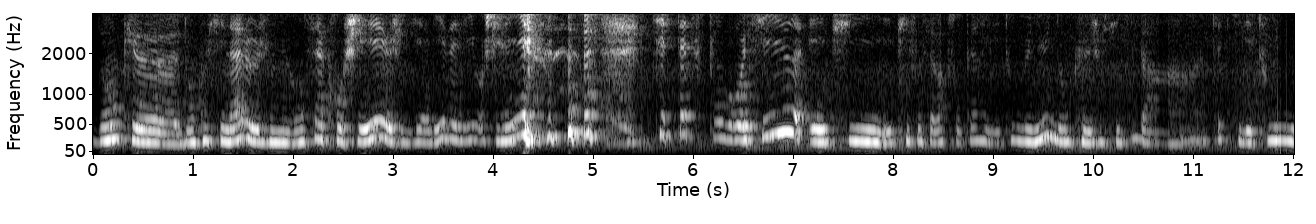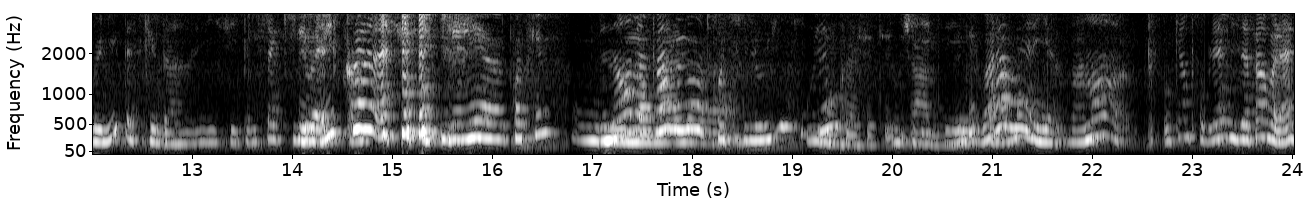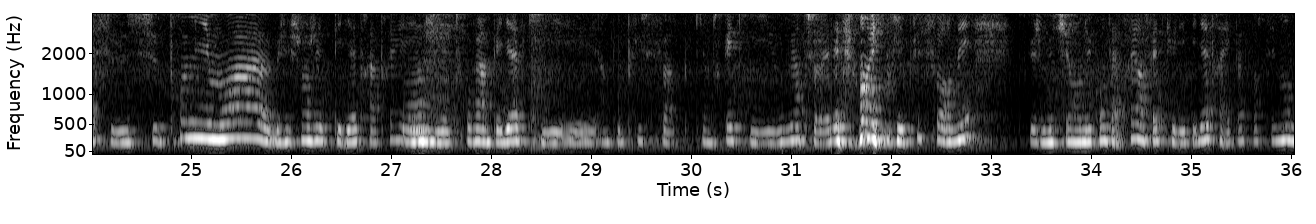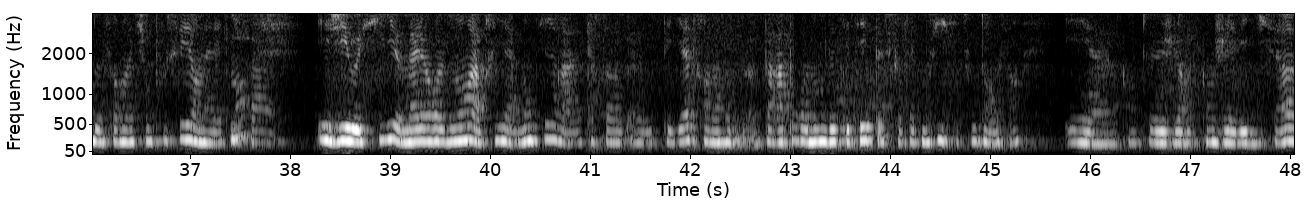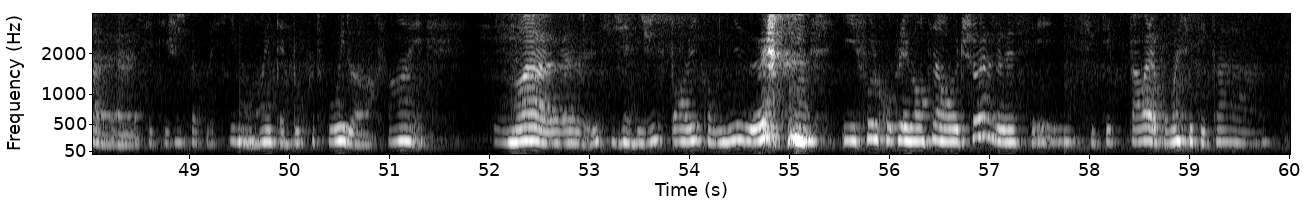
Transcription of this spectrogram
Donc, euh, donc au final, je me, on s'est accroché. Je lui dis allez, vas-y mon chéri, tu es peut-être pour grossir. Et puis, et puis il faut savoir que son père il est tout menu, donc euh, je me suis dit ben peut-être qu'il est tout menu parce que ben c'est comme ça qu'il doit lui, être quoi. il, il est né euh, poids plume Non, même pas, non, non, euh, 3 kg 8, il Oui, donc euh, c'était Donc déjà il était, bébé, voilà, il y a vraiment aucun problème, mis à part voilà, ce, ce premier mois, euh, j'ai changé de pédiatre après et j'ai trouvé un pédiatre qui est un peu plus, enfin, qui en tout cas qui est ouvert sur l'allaitement et qui est plus formé, parce que je me suis rendu compte après en fait que les pédiatres n'avaient pas forcément de formation poussée en C'est allaitement. ça, ouais. Et j'ai aussi euh, malheureusement appris à mentir à certains euh, pédiatres leur- par rapport au nombre de tétés parce qu'en fait mon fils était tout le temps au sein. Et euh, quand, euh, je leur, quand je lui avais dit ça, euh, c'était juste pas possible. Il tète beaucoup trop, il doit avoir faim. Et, et moi, euh, j'avais juste pas envie qu'on me dise euh, il faut le complémenter en autre chose. C'était, enfin, voilà, pour moi, c'était pas,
